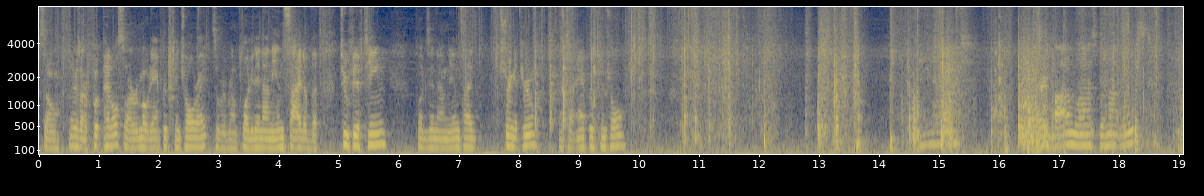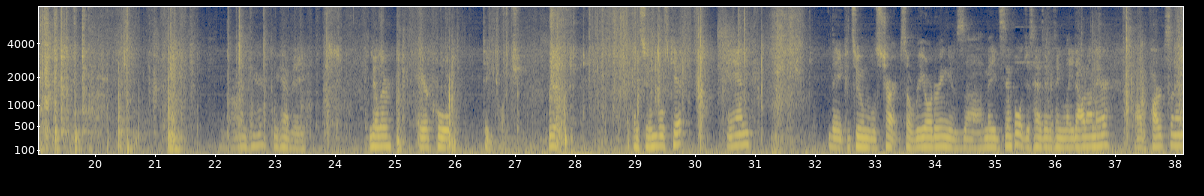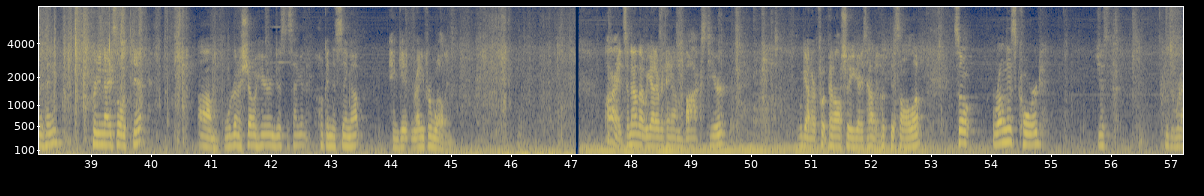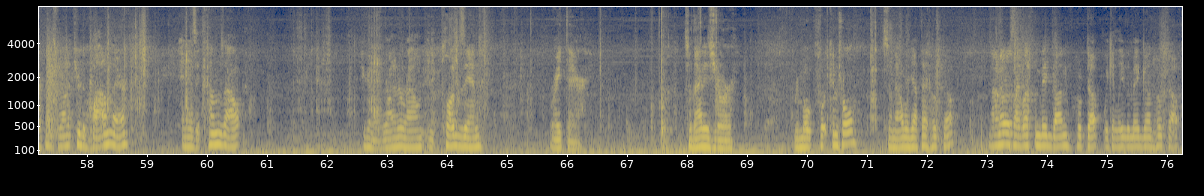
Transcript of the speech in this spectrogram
So there's our foot pedal, so our remote amperage control, right? So we're going to plug it in on the inside of the 215. Plugs in on the inside, string it through. That's our amperage control. And very bottom, last but not least, bottom here, we have a Miller air-cooled TIG torch with consumables kit and the consumables chart. So reordering is uh, made simple. It just has everything laid out on there, all the parts and everything. Pretty nice little kit. Um, we're going to show here in just a second hooking this thing up and getting ready for welding. All right, so now that we got everything unboxed here, we got our foot pedal. I'll show you guys how to hook this all up. So run this cord just as a reference, run it through the bottom there, and as it comes out, you're gonna run it around and it plugs in right there. So that is your remote foot control. So now we got that hooked up. Now notice I left the MIG gun hooked up. We can leave the MIG gun hooked up.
